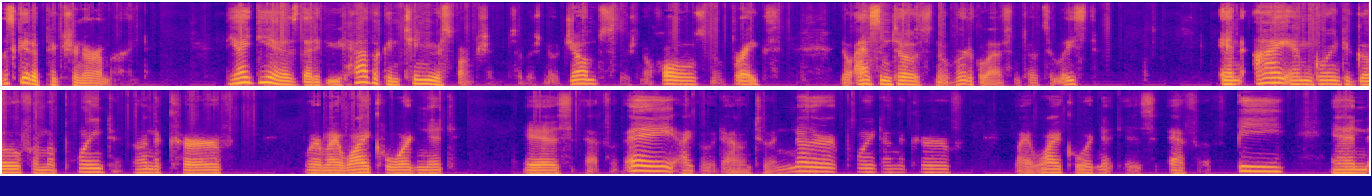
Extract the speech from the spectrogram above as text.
let's get a picture in our mind. The idea is that if you have a continuous function, so there's no jumps, there's no holes, no breaks, no asymptotes, no vertical asymptotes at least, and I am going to go from a point on the curve where my y-coordinate is f of a, I go down to another point on the curve my y-coordinate is f of b. And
